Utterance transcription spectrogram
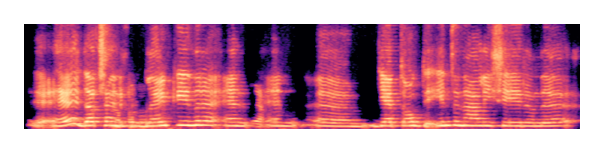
hè, dat zijn de probleemkinderen. En, en ehm, je hebt ook de internaliserende,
